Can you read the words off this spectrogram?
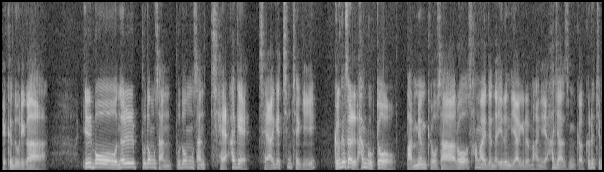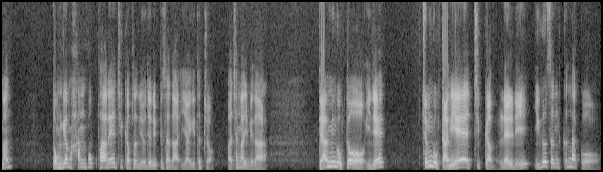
예컨대 우리가 일본을 부동산, 부동산 최악의, 최악의 침체기 그것을 한국도 반면교사로 삼아야 된다 이런 이야기를 많이 하지 않습니까? 그렇지만 동경 한복판의 집값은 여전히 비싸다 이야기 듣죠. 마찬가지입니다. 대한민국도 이제 전국 단위의 집값 랠리 이것은 끝났고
